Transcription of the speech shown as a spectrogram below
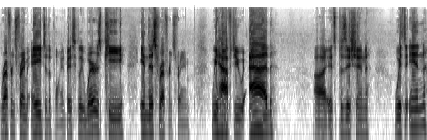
reference frame A to the point, basically where is P in this reference frame, we have to add uh, its position within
